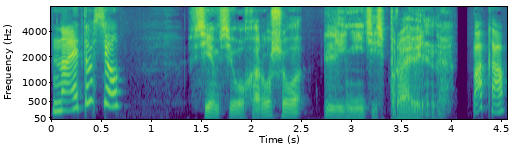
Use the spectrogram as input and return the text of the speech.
на этом все. Всем всего хорошего, ленитесь правильно. Пока.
